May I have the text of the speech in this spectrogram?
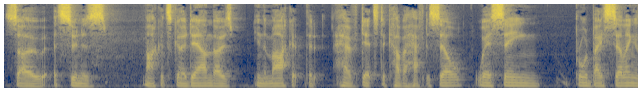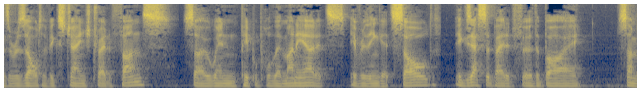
So as soon as markets go down, those in the market that have debts to cover have to sell. We're seeing broad-based selling as a result of exchange traded funds. So when people pull their money out, it's everything gets sold, exacerbated further by some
